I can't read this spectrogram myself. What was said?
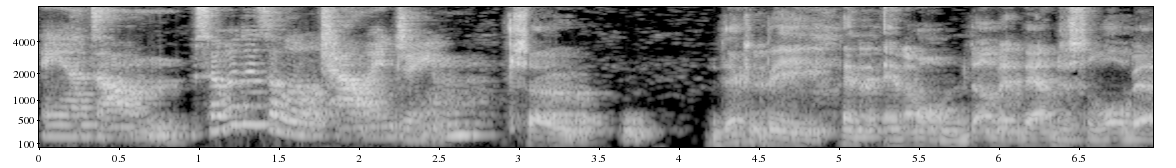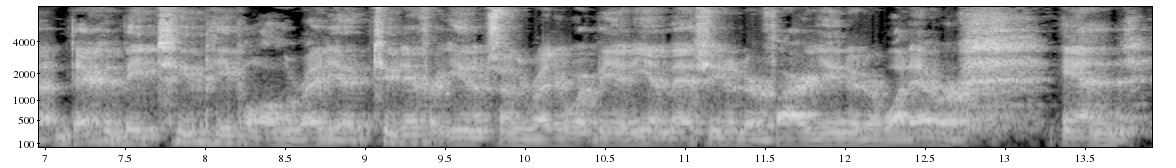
And um, so it is a little challenging. So there could be, and, and I'm going to dumb it down just a little bit. There could be two people on the radio, two different units on the radio, it be an EMS unit or a fire unit or whatever. And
